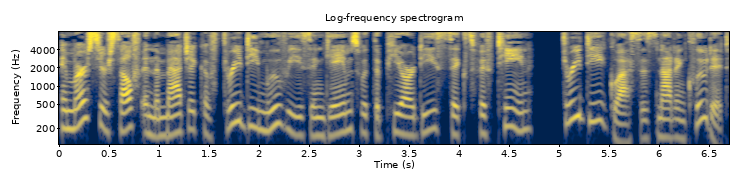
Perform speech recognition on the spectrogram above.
Immerse yourself in the magic of 3D movies and games with the PRD 615, 3D glasses not included.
